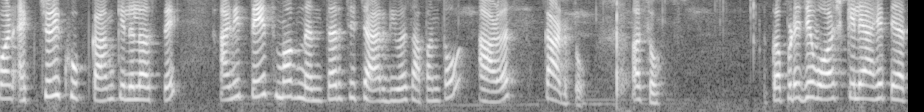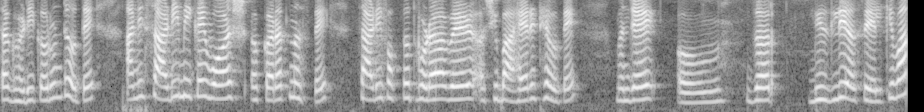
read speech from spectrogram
पण ॲक्च्युली खूप काम केलेलं असते. आणि तेच मग नंतरचे चार दिवस आपण तो आळस काढतो. असो. कपडे जे वॉश केले आहेत ते आता घडी करून ठेवते. आणि साडी मी काही वॉश करत नसते. साडी फक्त थोडा वेळ अशी बाहेर ठेवते. म्हणजे जर भिजली असेल किंवा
